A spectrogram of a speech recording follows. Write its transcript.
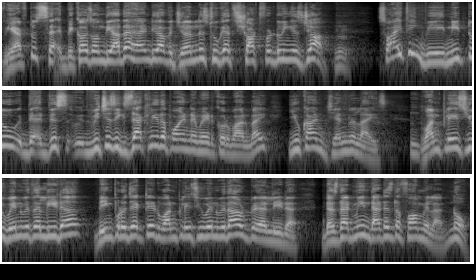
We have to say, because on the other hand, you have a journalist who gets shot for doing his job. Hmm. So I think we need to, this, which is exactly the point I made, Kurban bhai. You can't generalize. Hmm. One place you win with a leader being projected, one place you win without a leader. Does that mean that is the formula? No.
